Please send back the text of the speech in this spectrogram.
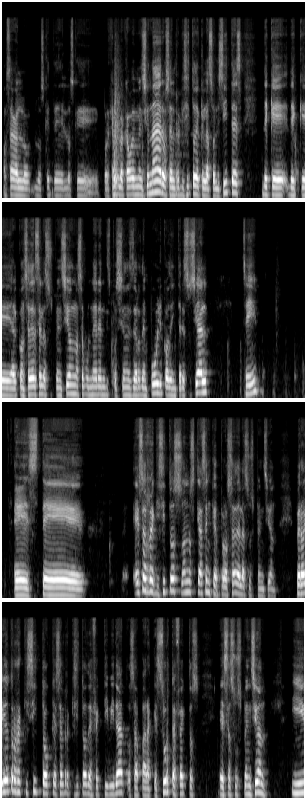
o sea, los, que te, los que, por ejemplo, acabo de mencionar, o sea, el requisito de que la solicites, de que, de que al concederse la suspensión no se vulneren disposiciones de orden público, de interés social, ¿sí? Este, esos requisitos son los que hacen que proceda la suspensión. Pero hay otro requisito que es el requisito de efectividad, o sea, para que surte efectos esa suspensión. Y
